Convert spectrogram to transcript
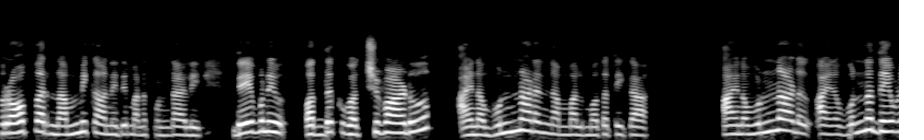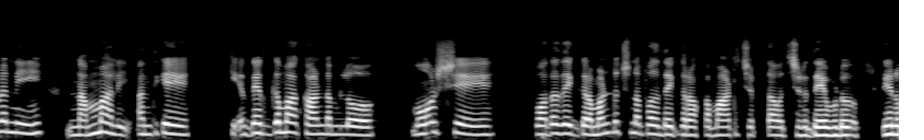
ప్రాపర్ నమ్మిక అనేది మనకు ఉండాలి దేవుని వద్దకు వచ్చేవాడు ఆయన ఉన్నాడని నమ్మాలి మొదటిగా. ఆయన ఉన్నాడు ఆయన ఉన్న దేవుడని నమ్మాలి. అందుకే నిర్గమా కాండంలో మోర్షే పొద దగ్గర మండుచున్న పొద దగ్గర ఒక మాట చెప్తా వచ్చిన దేవుడు. నేను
